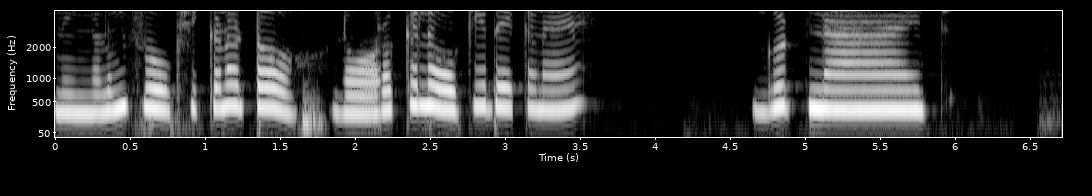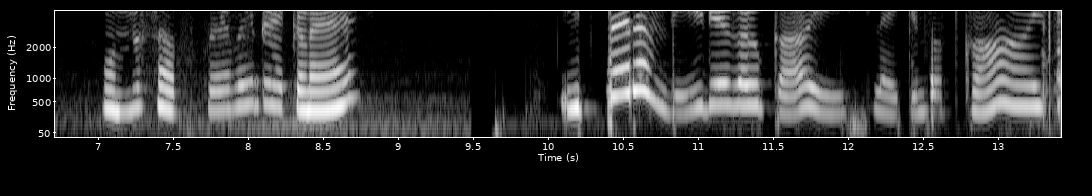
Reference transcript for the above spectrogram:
നിങ്ങളും സൂക്ഷിക്കണം കേട്ടോ ഡോറൊക്കെ ലോക്ക് ചെയ്തേക്കണേ. ഗുഡ് നൈറ്റ്. ഒന്ന് സബ്സ്ക്രൈബ് ചെയ്തേക്കണേ. ഇത്തരം വീഡിയോകൾക്കായി ലൈക്ക് ആൻഡ് സബ്സ്ക്രൈബ്.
